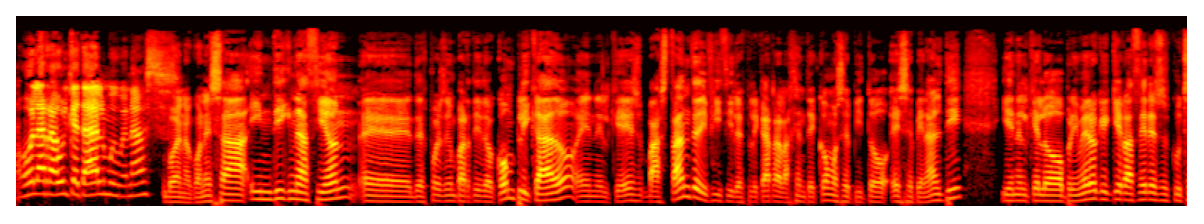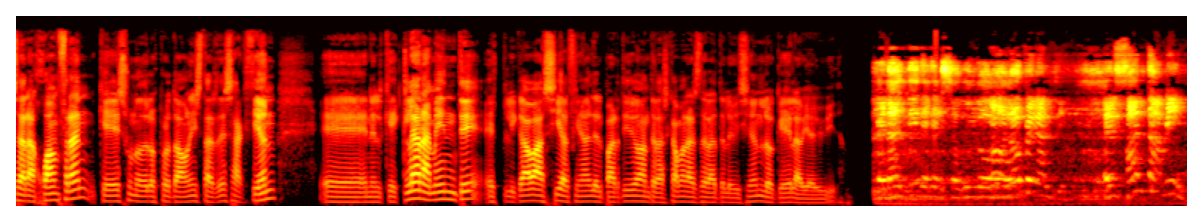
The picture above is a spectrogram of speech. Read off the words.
Hola Raúl, ¿qué tal? Muy buenas. Bueno, con esa indignación eh, después de un partido complicado en el que es bastante difícil explicarle a la gente cómo se pitó ese penalti y en el que lo primero que quiero hacer es escuchar a Juan Fran, que es uno de los protagonistas de esa acción, eh, en el que claramente explicaba así al final del partido ante las cámaras de la televisión lo que él había vivido. Penalti desde el segundo. No, no penalti. Es falta a mí.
